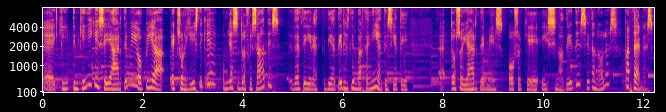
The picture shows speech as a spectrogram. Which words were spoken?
Ε, την κυνήγησε η Άρτεμη η οποία εξοργίστηκε που μια συντροφισά της δεν διατήρησε την παρθενία της γιατί ε, τόσο η Άρτεμις όσο και η συνοδοί της ήταν όλες παρθένες.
